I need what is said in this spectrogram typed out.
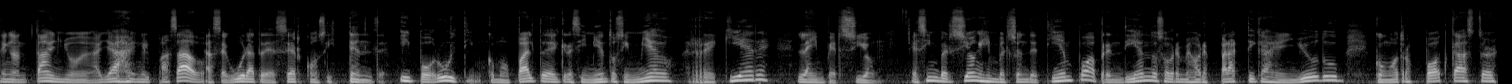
en antaño, allá en el pasado, asegúrate de ser consistente. Y por último, como parte del crecimiento sin miedo, requiere la inversión. Esa inversión es inversión de tiempo aprendiendo sobre mejores prácticas en YouTube, con otros podcasters,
